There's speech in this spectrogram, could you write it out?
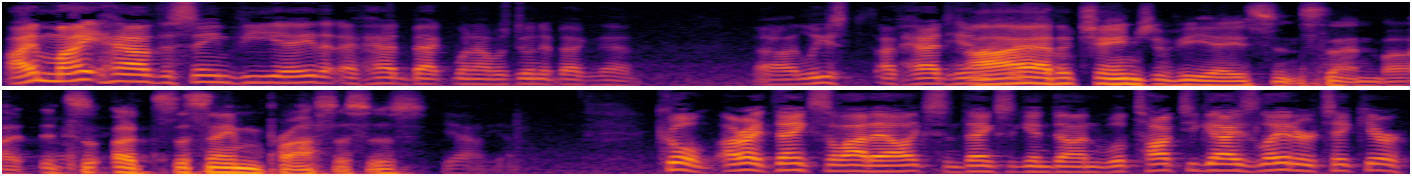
I might have the same VA that I've had back when I was doing it back then. Uh, at least I've had him. I had a change of VA since then, but it's okay. it's the same processes. Yeah, yeah. Cool. All right. Thanks a lot, Alex, and thanks again, Don. We'll talk to you guys later. Take care.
